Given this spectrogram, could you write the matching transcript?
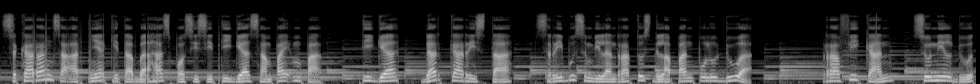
Sekarang saatnya kita bahas posisi 3-4. 3. Dark Karista, 1982. Raffi Khan, Sunil Dutt,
